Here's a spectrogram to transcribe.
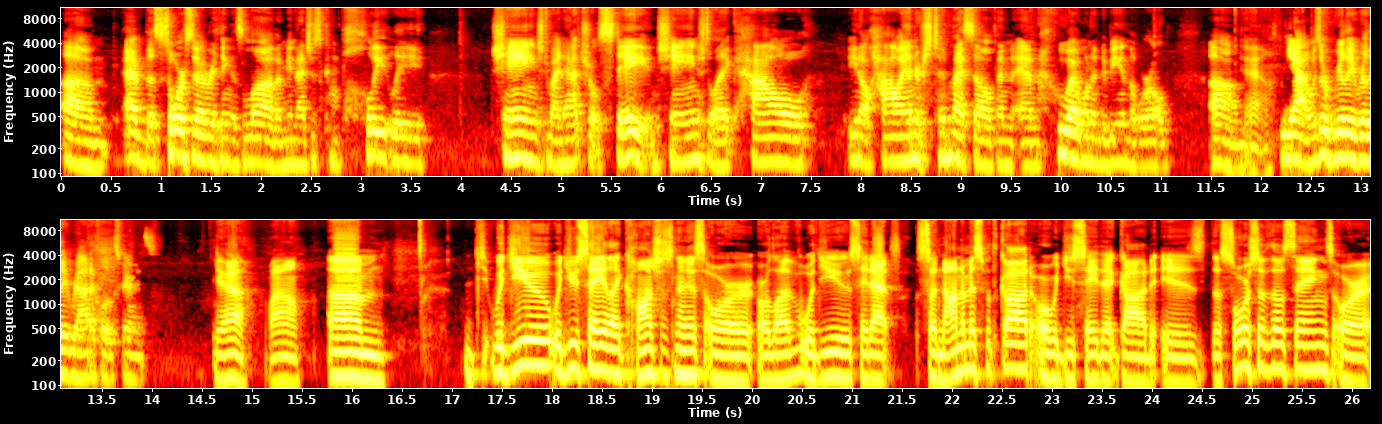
um, the source of everything is love i mean that just completely changed my natural state and changed like how you know how i understood myself and and who i wanted to be in the world. Um, yeah. yeah it was a really really radical experience. Yeah wow. Um would you would you say like consciousness or or love would you say that's synonymous with god or would you say that god is the source of those things or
